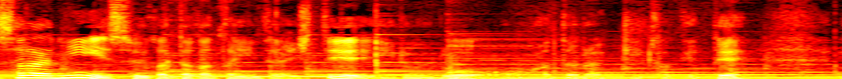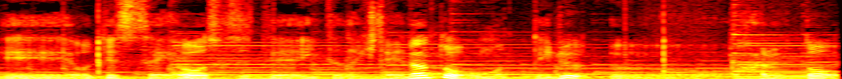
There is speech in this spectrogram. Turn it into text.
さらにそういう方々に対していろいろ働きかけて、えー、お手伝いをさせていただきたいなと思っている春と、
